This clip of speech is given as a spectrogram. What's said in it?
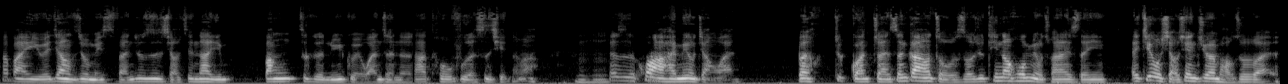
他本来以为这样子就没事，反正就是小倩他已经帮这个女鬼完成了他托付的事情了嘛。嗯哼。但是话还没有讲完，不就转转身刚要走的时候，就听到后面有传来声音。哎，结果小倩居然跑出来了。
